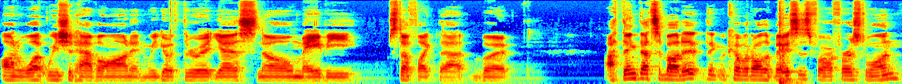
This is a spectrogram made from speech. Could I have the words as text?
on what we should have on and we go through it, yes, no, maybe, stuff like that. But I think that's about it. I think we covered all the bases for our first one.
